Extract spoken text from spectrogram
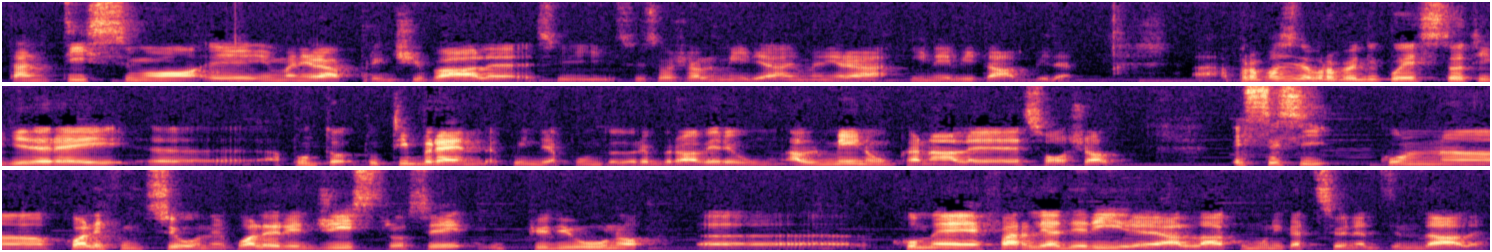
tantissimo e in maniera principale sui, sui social media, in maniera inevitabile. A proposito proprio di questo, ti chiederei, eh, appunto, tutti i brand, quindi appunto dovrebbero avere un, almeno un canale social, e se sì, con uh, quale funzione, quale registro, se più di uno, uh, come farli aderire alla comunicazione aziendale?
